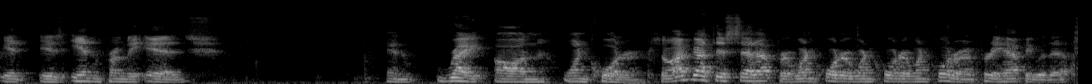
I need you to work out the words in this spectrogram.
it is in from the edge and right on one quarter. So I've got this set up for one quarter, one quarter, one quarter. I'm pretty happy with that.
